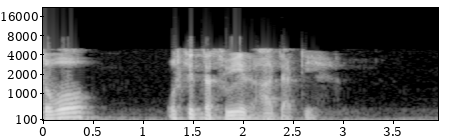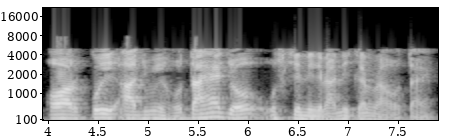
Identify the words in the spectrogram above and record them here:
तो वो उसकी तस्वीर आ जाती है। और कोई आदमी होता है जो उसकी निगरानी कर रहा होता है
